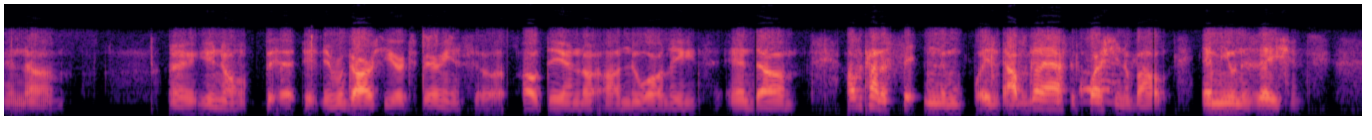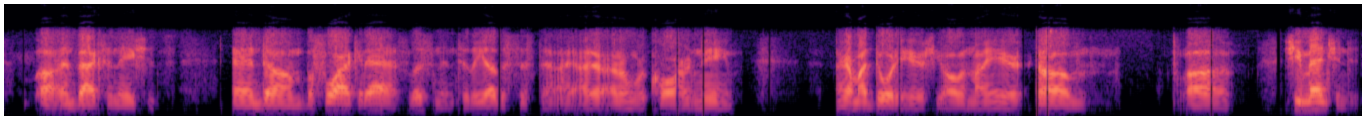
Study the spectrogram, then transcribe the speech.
and um, uh, you know, uh, in regards to your experience uh, out there in New Orleans, and um, I was kind of sitting, and, I was going to ask the question about immunizations uh, and vaccinations. And um, before I could ask, listening to the other sister, I, I I don't recall her name. I got my daughter here; she all in my ear. Um, uh, she mentioned it,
